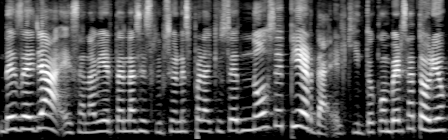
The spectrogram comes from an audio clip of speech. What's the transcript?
Desde ya están abiertas las inscripciones para que usted no se pierda el quinto conversatorio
